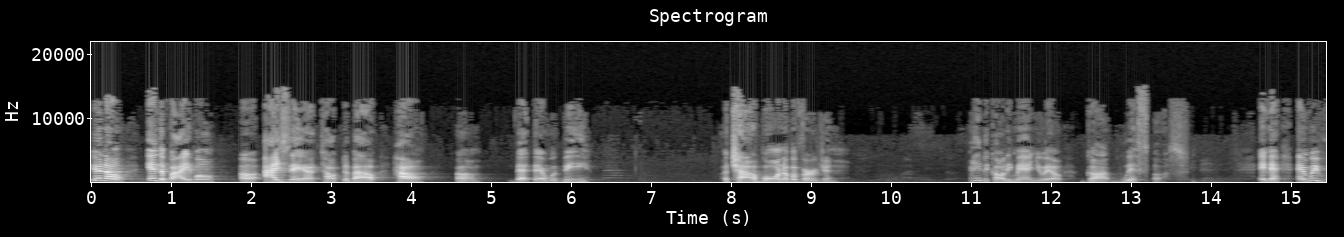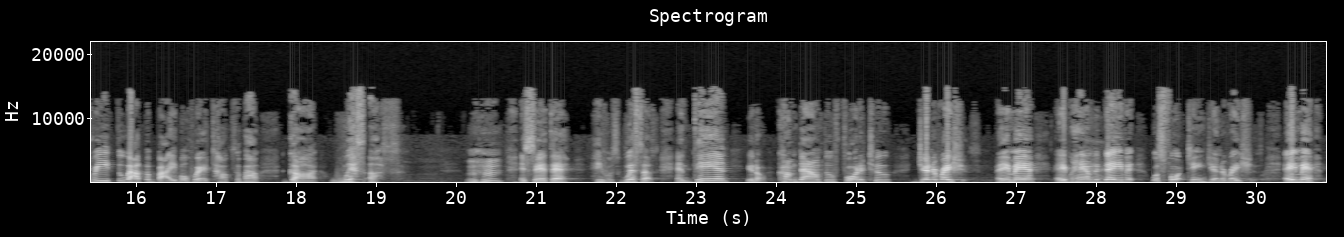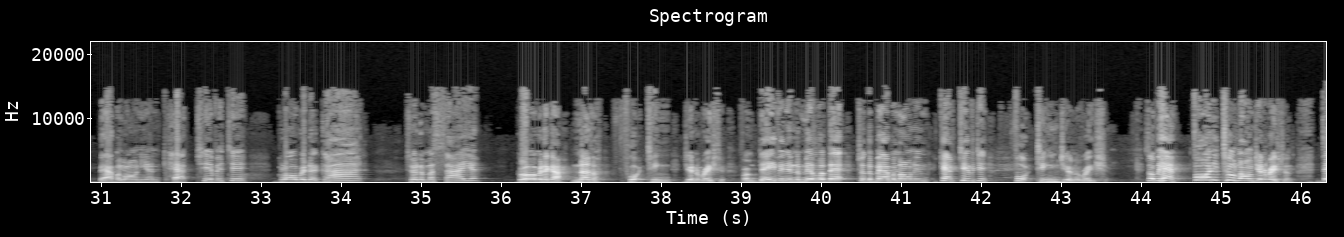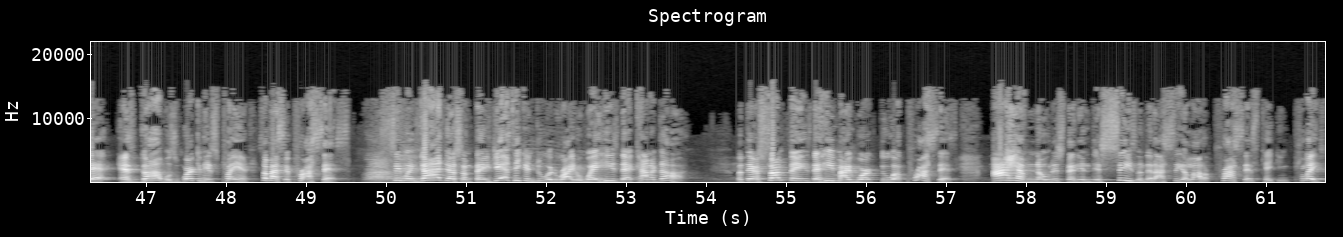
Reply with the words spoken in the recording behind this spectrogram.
You know, in the Bible, uh, Isaiah talked about how um, that there would be a child born of a virgin. He'd be called Emmanuel, God with us. Amen. And we read throughout the Bible where it talks about God with us. Mm-hmm. It said that he was with us. And then, you know, come down through 42 generations. Amen. Abraham to David was 14 generations. Amen. Babylonian captivity. Glory to God. To the Messiah. Glory to God. Another 14 generations. From David in the middle of that to the Babylonian captivity, 14 generations. So we had 42 long generations that as God was working his plan, somebody said process. See, when God does some things, yes, He can do it right away. He's that kind of God. But there are some things that He might work through a process. I have noticed that in this season that I see a lot of process taking place.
